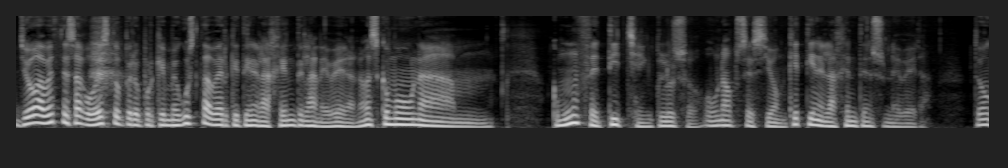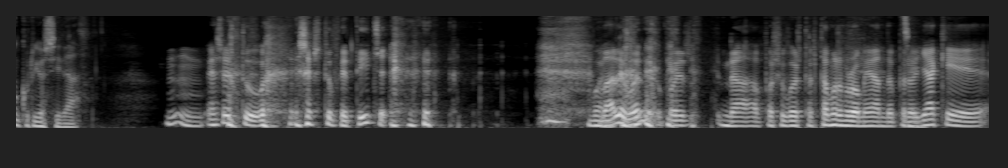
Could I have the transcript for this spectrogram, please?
yo a veces hago esto, pero porque me gusta ver qué tiene la gente en la nevera, ¿no? Es como una mm, como un fetiche incluso, o una obsesión. ¿Qué tiene la gente en su nevera? Tengo curiosidad. Mm, ese, es tu, ese es tu fetiche. Vale, bueno, pues nada, por supuesto, estamos bromeando, pero ya que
